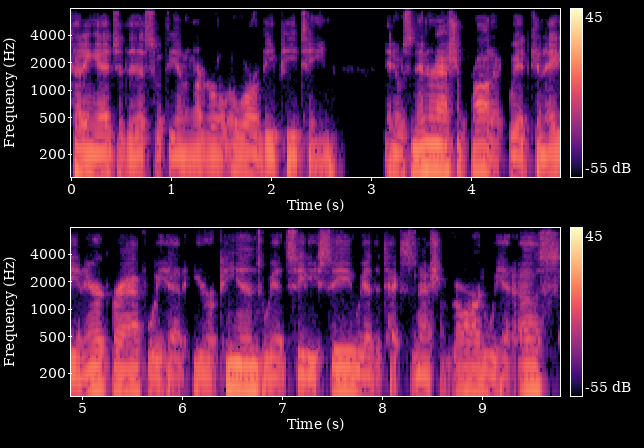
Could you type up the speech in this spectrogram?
cutting edge of this with the inaugural ORVP team and it was an international product. We had Canadian aircraft, we had Europeans, we had CDC, we had the Texas National Guard, we had us,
